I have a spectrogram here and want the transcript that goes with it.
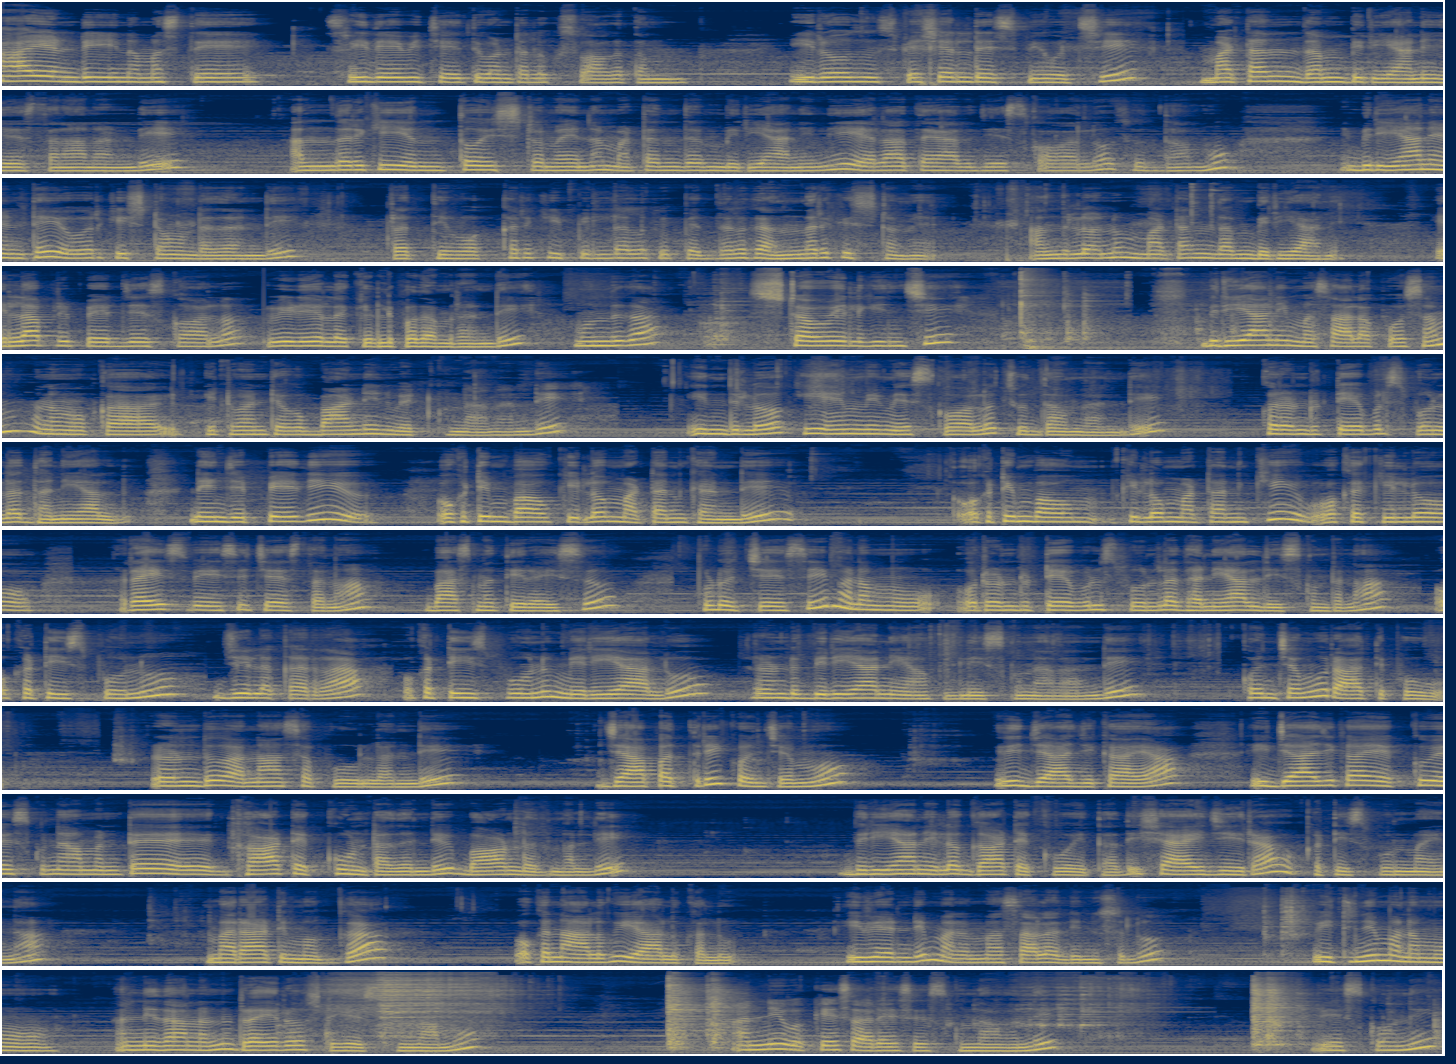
Hi అండి నమస్తే. శ్రీదేవి చేతి వంటలకు స్వాగతం. ఈరోజు స్పెషల్ రెసిపీ వచ్చి మటన్ దమ్ బిర్యానీ చేస్తున్నానండి. అందరికీ ఎంతో ఇష్టమైన మటన్ దమ్ బిర్యానీని ఎలా తయారు చేసుకోవాలో చూద్దాము. బిర్యానీ అంటే ఎవరికి ఇష్టం ఉండదండి. ప్రతి ఒక్కరికి పిల్లలకి పెద్దలకి అందరికీ ఇష్టమే. అందులోనూ మటన్ దమ్ బిర్యానీ ఎలా ప్రిపేర్ చేసుకోవాలో వీడియోలోకి వెళ్ళిపోదాం రండి. ముందుగా స్టవ్ వెలిగించి బిర్యానీ మసాలా కోసం మనం ఒక ఇటువంటి ఒక బాండీని పెట్టుకున్నానండి. ఇందులోకి ఏమేమి వేసుకోవాలో చూద్దామండి ఒక రెండు టేబుల్ స్పూన్ల ధనియాలు. నేను చెప్పేది ఒకటి బావు కిలో మటన్కి అండి. ఒకటి బావు కిలో మటన్కి ఒక కిలో రైస్ వేసి చేస్తాను బాస్మతి రైస్. ఇప్పుడు వచ్చేసి మనము రెండు టేబుల్ స్పూన్ల ధనియాలు తీసుకుంటున్నా. ఒక టీ స్పూను జీలకర్ర ఒక టీ స్పూను మిరియాలు రెండు బిర్యానీ ఆకులు తీసుకున్నానండి. కొంచెము రాతి పువ్వు. రెండు అనాస పువ్వులు అండి జాపత్రి కొంచెము. ఇది జాజికాయ. ఈ జాజికాయ ఎక్కువ వేసుకున్నామంటే ఘాట్ ఎక్కువ ఉంటుందండి బాగుండదు మళ్ళీ. బిర్యానీలో ఘాట్ ఎక్కువ అవుతుంది షాయి జీరా ఒక టీ స్పూన్ పైన మరాఠీ మొగ్గ ఒక నాలుగు యాలకులు. ఇవి అండి మన మసాలా దినుసులు. వీటిని మనము అన్ని దానిలను డ్రై రోస్ట్ చేసుకున్నాము. అన్నీ ఒకేసారి వేసేసుకుందామండి. వేసుకొని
